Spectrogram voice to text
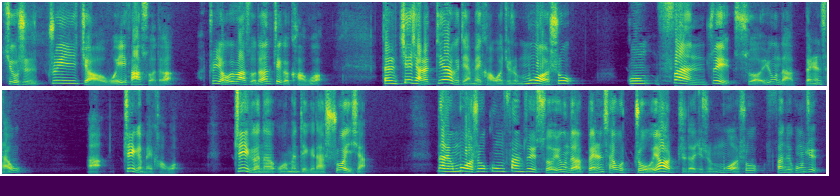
就是追缴违法所得，追缴违法所得这个考过，但是接下来第二个点没考过，就是没收供犯罪所用的本人财物啊，这个没考过。这个呢，我们得给大家说一下。那这个没收供犯罪所用的本人财物，主要指的就是没收犯罪工具。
